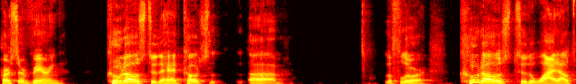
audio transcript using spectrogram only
persevering. Kudos to the head coach, um, LaFleur. Kudos to the wideouts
